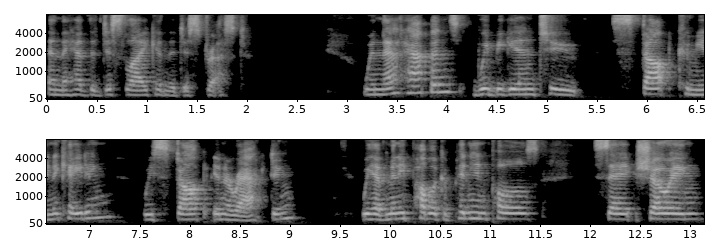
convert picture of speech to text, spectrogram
and they have the dislike and the distrust. When that happens, we begin to stop communicating, we stop interacting. We have many public opinion polls say, showing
